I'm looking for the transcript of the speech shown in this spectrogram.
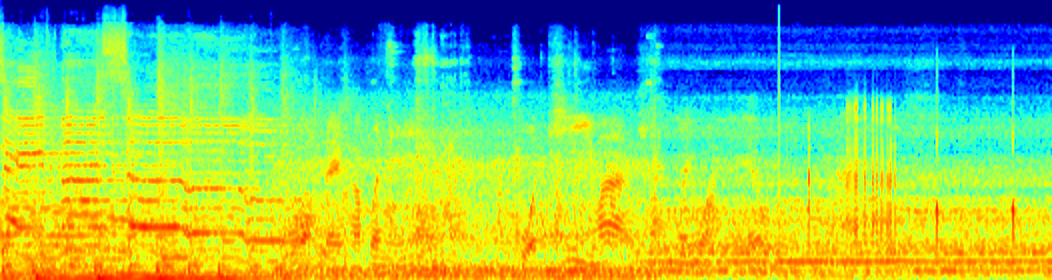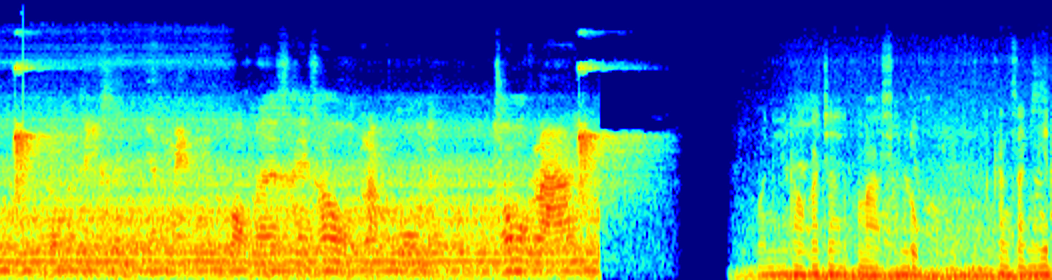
Save my soul. บอกเลยครับวันนี้ปวดขี้มากไม่ไหวแล้วปกติขึ้นยังเหม็นบอกเลยใครเข้าหลังกูเนี่ย โชคร้าย วันนี้เราก็จะมาสรุปกันสักนิด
